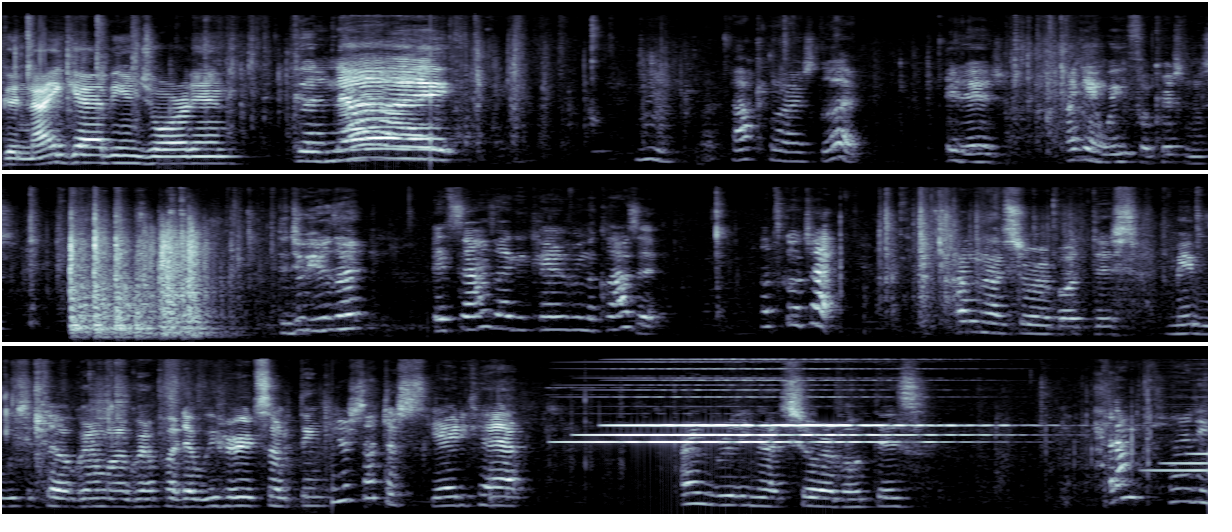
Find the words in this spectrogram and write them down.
Good night, Gabby and Jordan. Good night. Hmm, popcorn is good. It is. I can't wait for Christmas. Did you hear that? It sounds like it came from the closet. Let's go check. I'm not sure about this. Maybe we should tell Grandma and Grandpa that we heard something. You're such a scaredy cat. I'm really not sure about this. But I'm pretty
